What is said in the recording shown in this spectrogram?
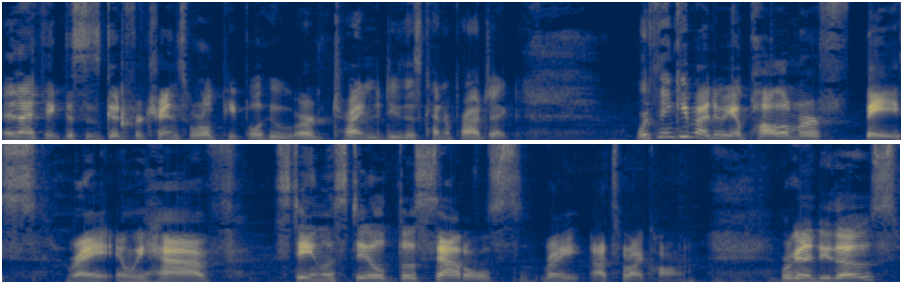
and I think this is good for Transworld people who are trying to do this kind of project. We're thinking about doing a polymer base, right? And we have stainless steel, those saddles, right? That's what I call them. We're gonna do those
